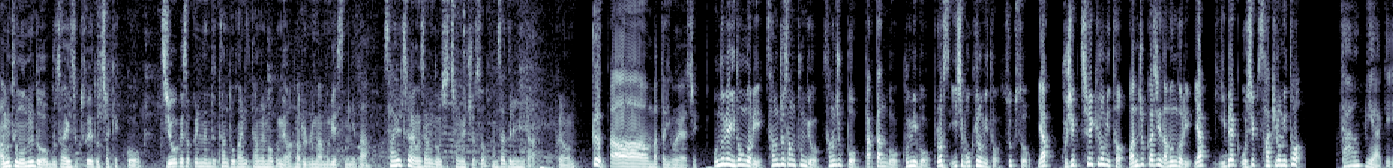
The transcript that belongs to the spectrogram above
아무튼 오늘도 무사히 숙소에 도착했고 지옥에서 끓는 듯한 도가니탕을 먹으며 하루를 마무리했습니다. 4일차 영상도 시청해주셔서 감사드립니다. 그럼 끝! 아 맞다 이거 해야지. 오늘의 이동거리 상주 상풍교, 상주보, 낙단보, 구미보 플러스 25km 숙소 약 97km 완주까지 남은 거리 약 254km 다음 이야기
